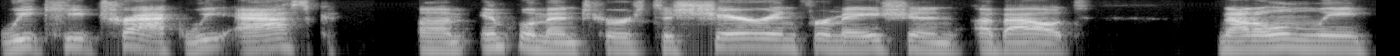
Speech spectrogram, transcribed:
we keep track, we ask um, implementers to share information about not only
